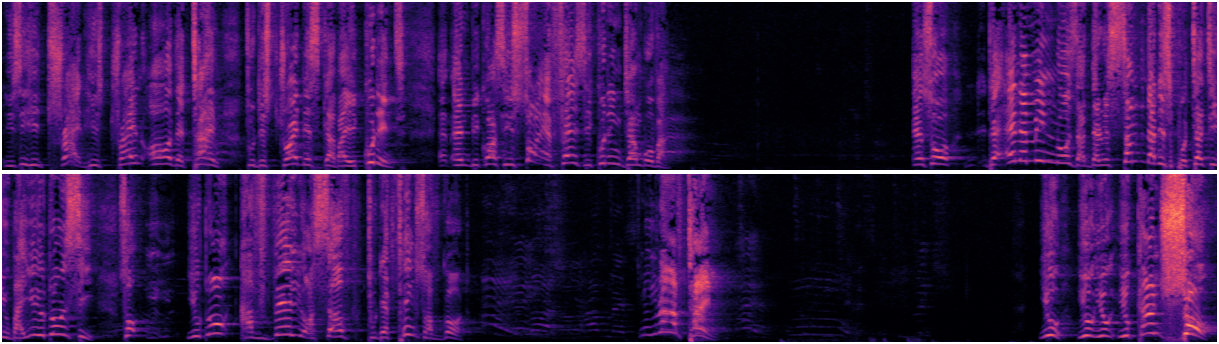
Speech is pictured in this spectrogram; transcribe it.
you see he tried, he's trying all the time to destroy this guy, but he couldn't. And, because he saw a fence, he couldn't jump over. And so the enemy knows that there is something that is protecting you, but you, you don't see. So you don't avail yourself to the things of God. You don't have time. You, you, you, you can't show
